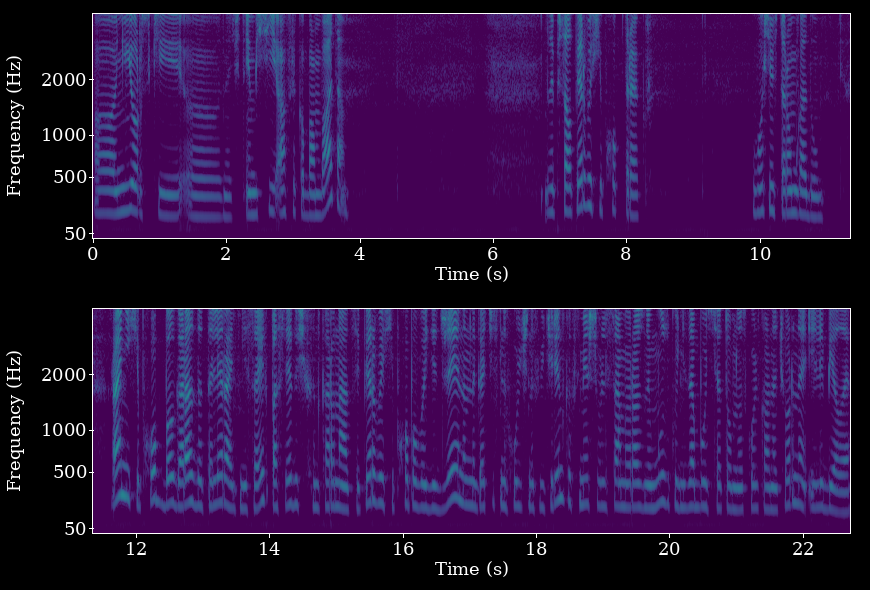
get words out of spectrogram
э, нью-йоркский э, значит, MC Африка Бомбата записал первый хип-хоп трек в 82 году. Ранний хип-хоп был гораздо толерантнее своих последующих инкарнаций. Первые хип-хоповые диджеи на многочисленных уличных вечеринках смешивали самую разную музыку, не заботясь о том, насколько она черная или белая.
